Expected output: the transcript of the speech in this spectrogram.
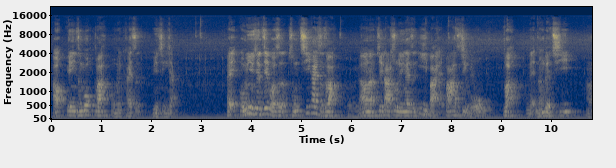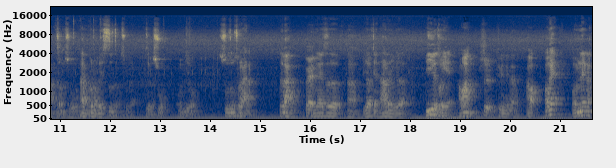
好，编译成功是吧？我们开始运行一下。哎，我们运行的结果是从七开始是吧？然后呢，最大数应该是一百八十九，是吧？哎，能被七啊整除，但不能被四整除的这个数，我们就输出出来了，对吧？对应该是啊比较简单的一个第一个作业，好吧？是挺简单。好，OK，我们那个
